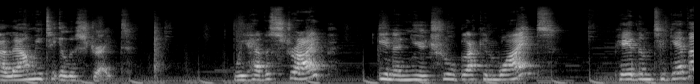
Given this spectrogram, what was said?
Allow me to illustrate. We have a stripe in a neutral black and white. Pair them together,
